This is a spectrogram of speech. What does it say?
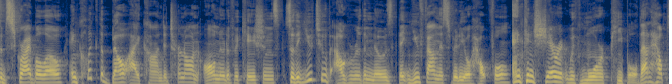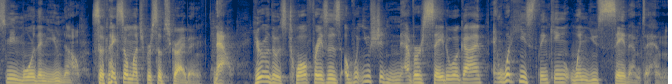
subscribe below and click the bell icon to turn on all notifications so the YouTube algorithm knows that you found this video helpful and can share it with more people. That helps me more than you know. So thanks so much for subscribing. Now, here are those 12 phrases of what you should never say to a guy and what he's thinking when you say them to him.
